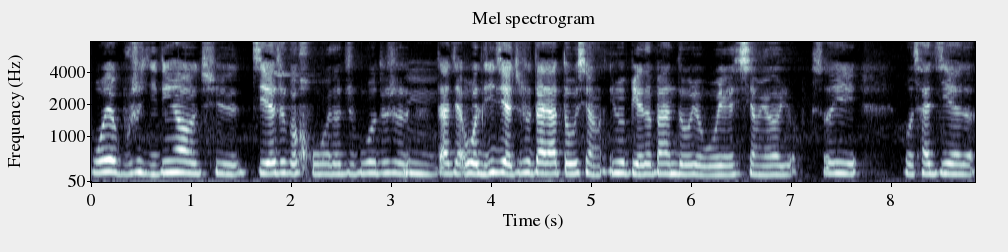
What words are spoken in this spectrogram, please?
我也不是一定要去接这个活的，只不过就是嗯大家，我理解就是大家都想，因为别的班都有，我也想要有，所以我才接的。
